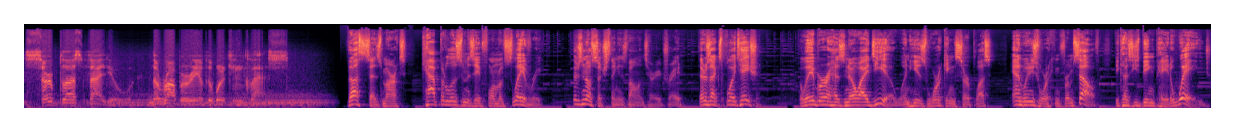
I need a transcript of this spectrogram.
surplus value, the robbery of the working class. Thus, says Marx, capitalism is a form of slavery. There's no such thing as voluntary trade, there's exploitation. The laborer has no idea when he is working surplus and when he's working for himself because he's being paid a wage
